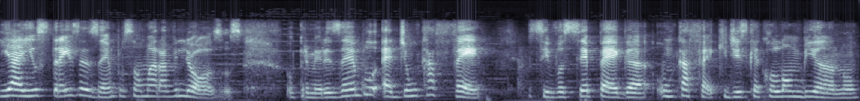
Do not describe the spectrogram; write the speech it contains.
E aí os três exemplos são maravilhosos. O primeiro exemplo é de um café. Se você pega um café que diz que é colombiano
